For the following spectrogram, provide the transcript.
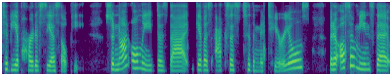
to be a part of CSLP. So not only does that give us access to the materials, but it also means that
